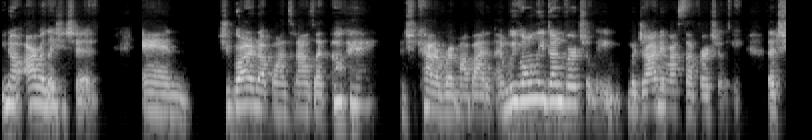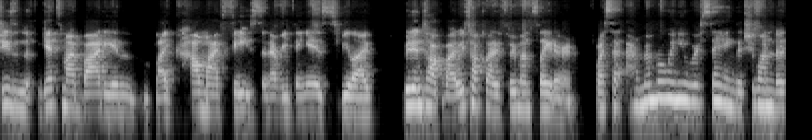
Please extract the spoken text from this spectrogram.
you know, our relationship. And she brought it up once, and I was like, okay. And she kind of read my body. And we've only done virtually, majority of our stuff virtually. That she's gets my body and like how my face and everything is to be like, we didn't talk about it. We talked about it three months later. Where I said, I remember when you were saying that you wanted to.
